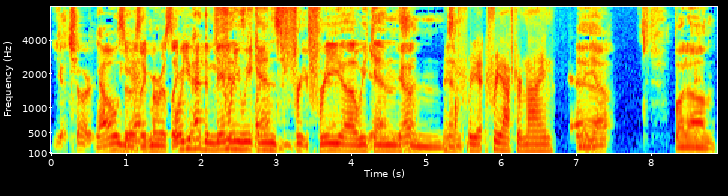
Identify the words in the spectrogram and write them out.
you got charged. Oh so yeah, it's like remember it's like or you had the minutes free weekends, left. free free uh, weekends, Yeah. and Yeah, free free after nine. Yeah, yeah. yeah. But um,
